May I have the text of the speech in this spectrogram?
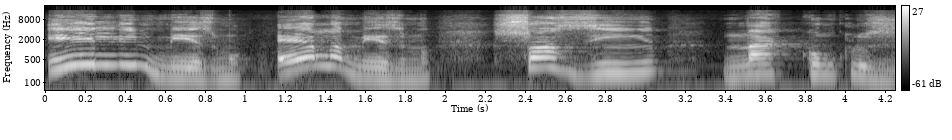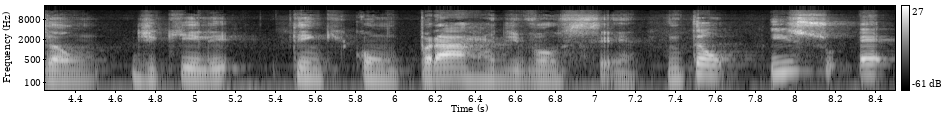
ele mesmo, ela mesma, sozinho na conclusão de que ele tem que comprar de você. Então, isso é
